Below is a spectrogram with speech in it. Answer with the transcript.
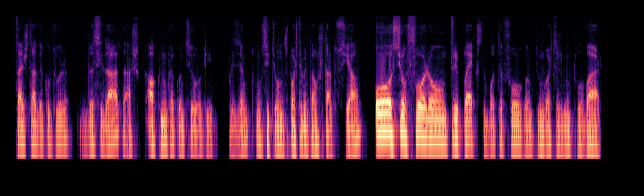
ao estado da cultura da cidade, acho algo que nunca aconteceu aqui, por exemplo, num sítio onde supostamente há um estado social, ou se eu for a um triplex do Botafogo, onde tu gostas muito de levar,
